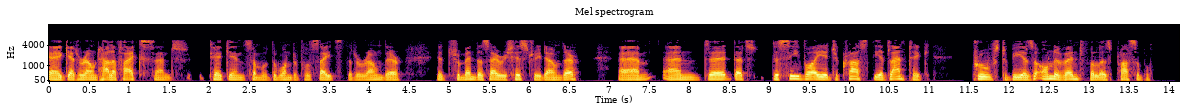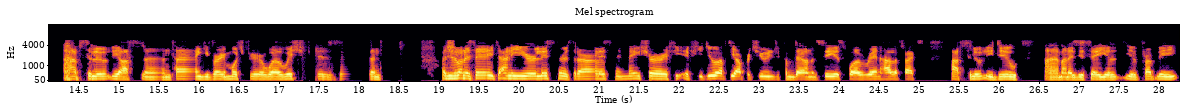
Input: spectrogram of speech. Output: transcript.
uh, get around Halifax and take in some of the wonderful sights that are around there. A tremendous Irish history down there. Um, and uh, that the sea voyage across the Atlantic proves to be as uneventful as possible. Absolutely, Austin. Thank you very much for your well wishes and I just want to say to any of your listeners that are listening, make sure if you, if you do have the opportunity to come down and see us while we're in Halifax, absolutely do. Um, and as you say, you'll you'll probably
